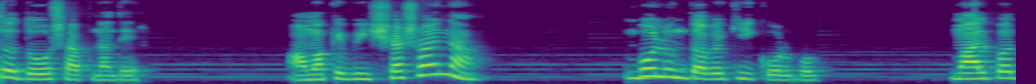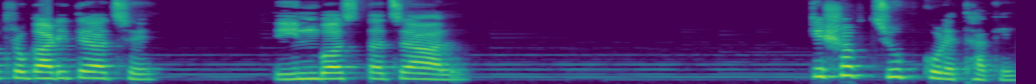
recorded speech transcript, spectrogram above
তো দোষ আপনাদের। আমাকে বিশ্বাস হয় না? বলুন তবে কি করব। মালপত্র গাড়িতে আছে। তিন বস্তা চাল। কেশব চুপ করে থাকে।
